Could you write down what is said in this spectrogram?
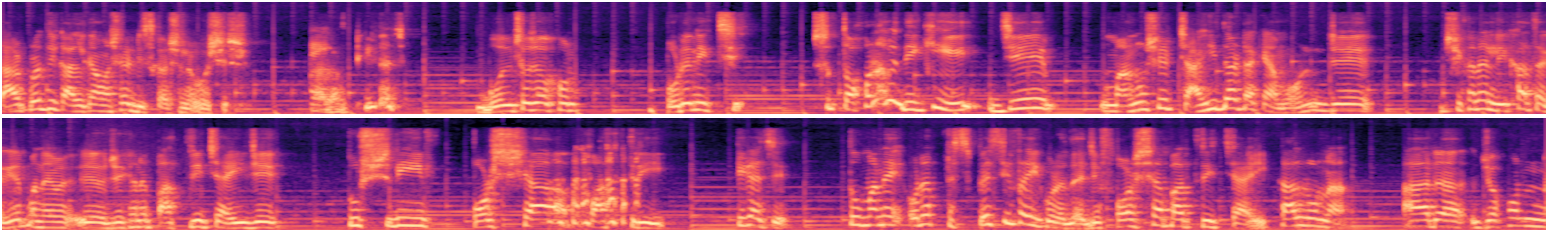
তারপরে তুই কালকে আমার সাথে ডিসকাশনে বসিস। ঠিক আছে? বলছো যখন পড়ে নিচ্ছি। তখন আমি দেখি যে মানুষের চাহিদাটা কেমন যে সেখানে লেখা থাকে মানে যেখানে পাত্রী চাই যে তুশ্রী ফর্সা পাত্রী ঠিক আছে? তো মানে ওরা স্পেসিফাই করে দেয় যে ফর্সা পাত্রী চাই কালো না। আর যখন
